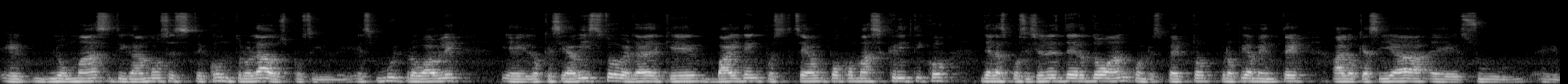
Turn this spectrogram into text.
lo más digamos este, controlados posible. Es muy probable eh, lo que se ha visto, ¿verdad? De que Biden pues sea un poco más crítico de las posiciones de Erdogan con respecto propiamente a lo que hacía eh, su eh,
